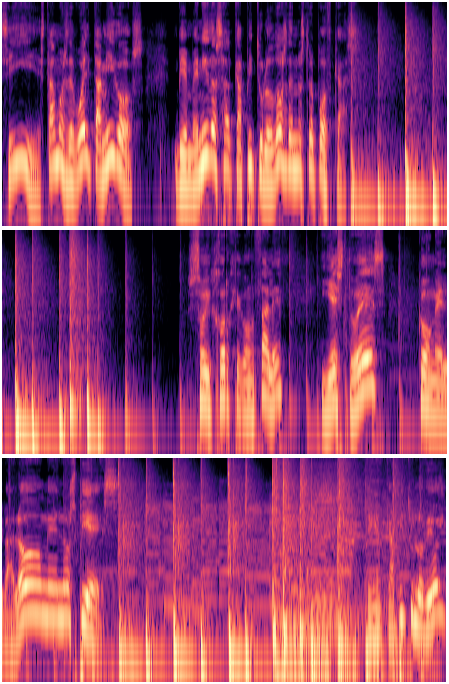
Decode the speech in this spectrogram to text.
Sí, estamos de vuelta amigos. Bienvenidos al capítulo 2 de nuestro podcast. Soy Jorge González y esto es Con el balón en los pies. En el capítulo de hoy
